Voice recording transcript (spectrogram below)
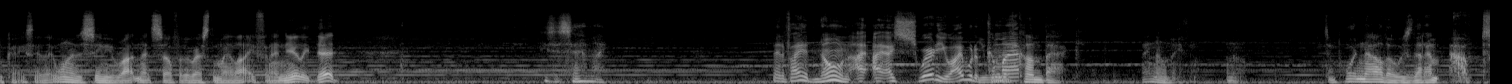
Okay, so they wanted to see me rot in that cell for the rest of my life, and I nearly did. Jesus, Sam, I. Man, if I had known, I, I, I swear to you, I would have come back. You come would have come back. I know, Nathan. I know. What's important now, though, is that I'm out.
